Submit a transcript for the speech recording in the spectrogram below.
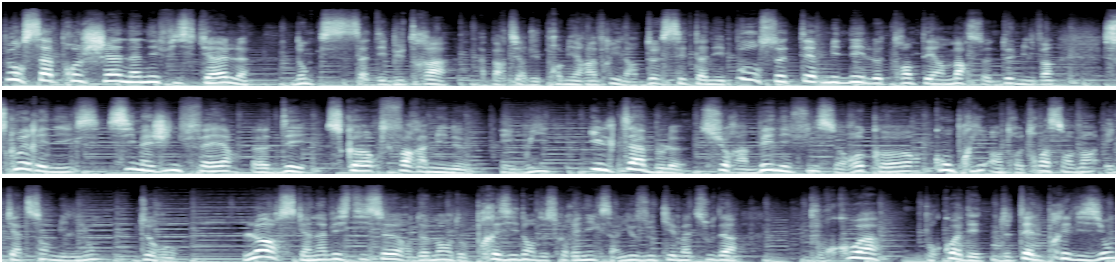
Pour sa prochaine année fiscale, donc ça débutera à partir du 1er avril hein, de cette année pour se terminer le 31 mars 2020, Square Enix s'imagine faire euh, des scores faramineux. Et oui, il table sur un bénéfice record compris entre 320 et 400 millions d'euros. Lorsqu'un investisseur demande au président de Square Enix, un Yuzuki Matsuda, pourquoi, pourquoi de telles prévisions,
